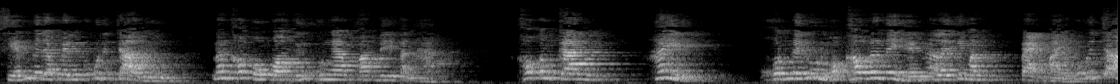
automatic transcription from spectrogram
เสียงก็จะเป็นพระพุทธเจ้าอยู่ นั่นเขาบ่งบอกถึงคุณงามความดีต่างหากเขาต้องการให้คนในรุ่นของเขานั้นได้เห็นอะไรที่มัน แปลกใหม่พระพุทธเจ้า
